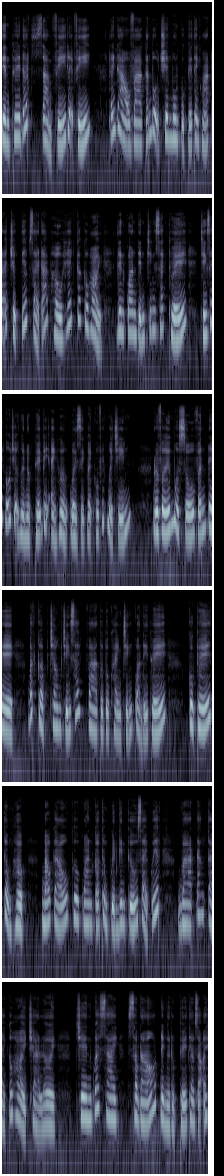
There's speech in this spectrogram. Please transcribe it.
tiền thuê đất, giảm phí lệ phí. Lãnh đạo và cán bộ chuyên môn Cục Thuế Thanh Hóa đã trực tiếp giải đáp hầu hết các câu hỏi liên quan đến chính sách thuế, chính sách hỗ trợ người nộp thuế bị ảnh hưởng bởi dịch bệnh COVID-19. đối với một số vấn đề bất cập trong chính sách và thủ tục hành chính quản lý thuế. Cục Thuế tổng hợp báo cáo cơ quan có thẩm quyền nghiên cứu giải quyết và đăng tải câu hỏi trả lời trên website, sau đó để người nộp thuế theo dõi.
